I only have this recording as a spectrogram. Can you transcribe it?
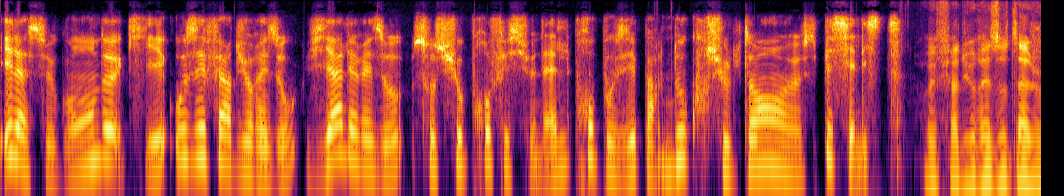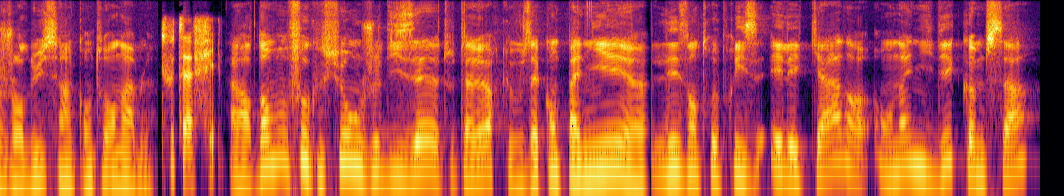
Et la seconde, qui est oser faire du réseau via les réseaux sociaux professionnels proposés par nos consultants euh, spécialistes. Oui, faire du réseautage aujourd'hui, c'est incontournable. Tout à fait. Alors, dans vos fonctions, je disais tout à l'heure que vous accompagnez euh, les entreprises et les cadres. On a une idée comme ça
